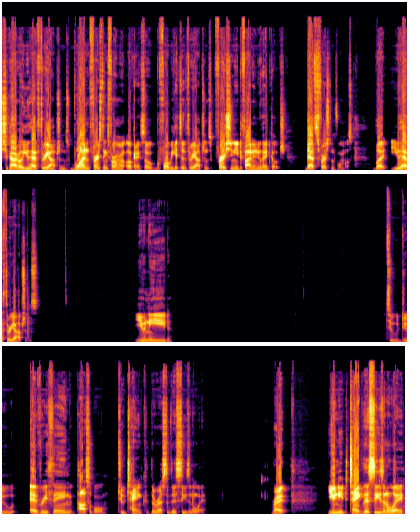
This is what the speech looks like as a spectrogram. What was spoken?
Chicago, you have three options. One, first things first. Okay, so before we get to the three options, first you need to find a new head coach. That's first and foremost. But you have three options. You need to do everything possible to tank the rest of this season away. Right? You need to tank this season away,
